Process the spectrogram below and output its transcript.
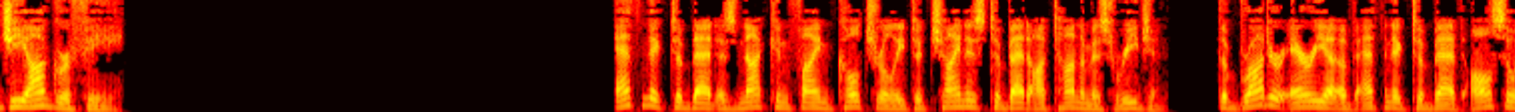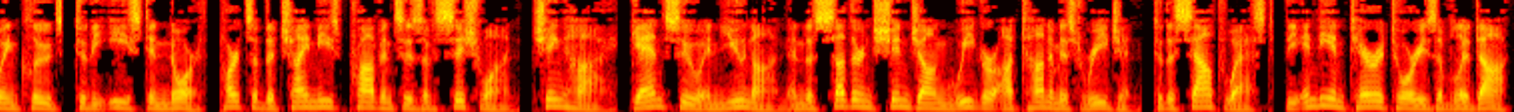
Geography Ethnic Tibet is not confined culturally to China's Tibet Autonomous Region. The broader area of ethnic Tibet also includes, to the east and north, parts of the Chinese provinces of Sichuan, Qinghai, Gansu and Yunnan and the southern Xinjiang Uyghur Autonomous Region, to the southwest, the Indian territories of Ladakh,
